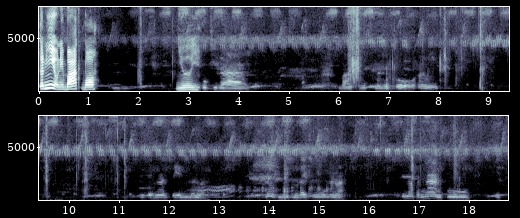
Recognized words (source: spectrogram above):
ต้นเหี่ยวนี่บักบ่เย้ยกุกิดาบางคลิปมันก็เอาที่จะงานเต็มมันวะเลิกหยุดมาได้ครูมันวะ ที่น่าพันงานครูติดไป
